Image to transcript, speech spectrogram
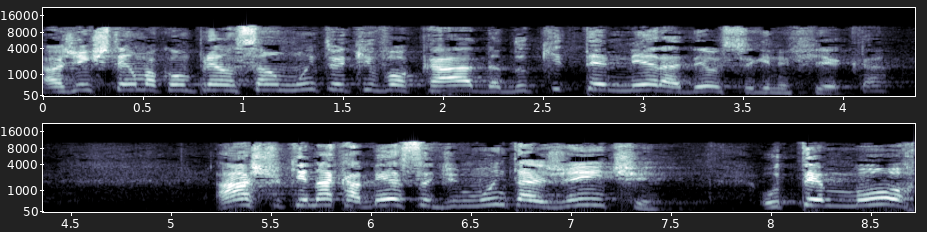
a gente tem uma compreensão muito equivocada do que temer a Deus significa. Acho que na cabeça de muita gente, o temor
